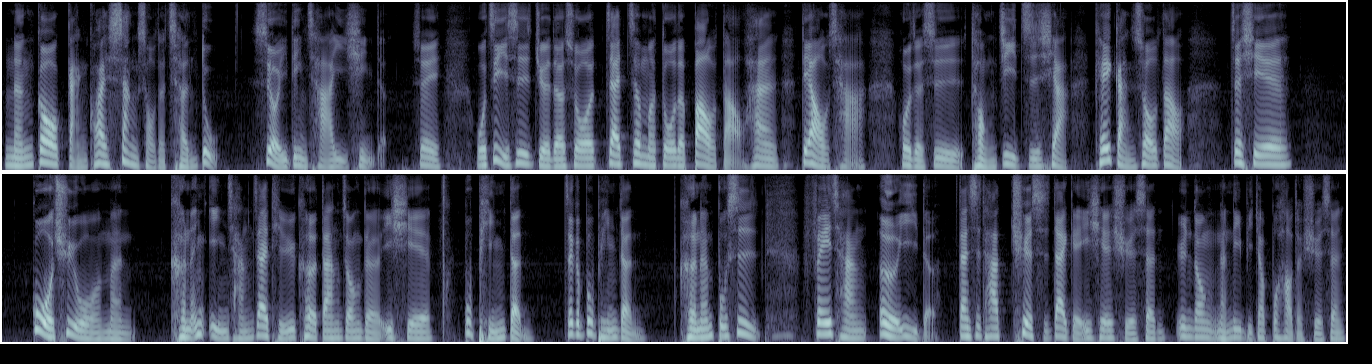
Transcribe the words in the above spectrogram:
能够赶快上手的程度是有一定差异性的，所以我自己是觉得说，在这么多的报道和调查或者是统计之下，可以感受到这些过去我们可能隐藏在体育课当中的一些不平等，这个不平等可能不是非常恶意的。但是它确实带给一些学生，运动能力比较不好的学生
